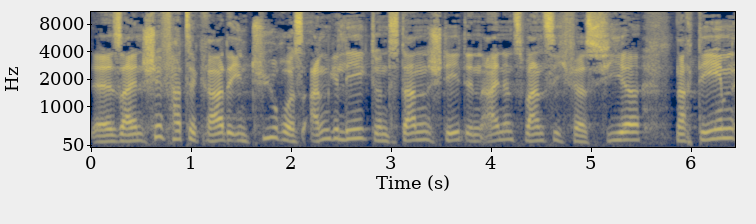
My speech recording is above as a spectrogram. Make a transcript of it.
Äh, sein Schiff hatte gerade in Tyros angelegt und dann steht in 21 Vers 4, nachdem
